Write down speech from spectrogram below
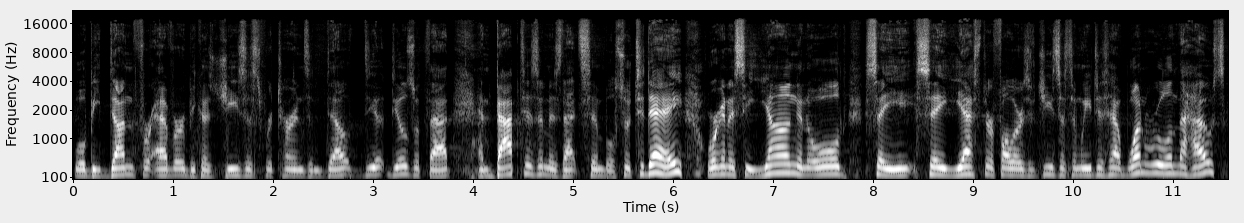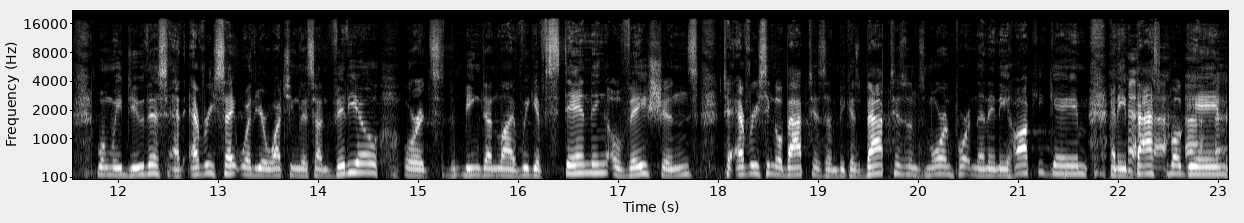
will be done forever because Jesus returns and de- de- deals with that. And baptism is that symbol. So today, we're going to see young and old say, say yes, they're followers of Jesus. And we just have one rule in the house when we do this at every site, whether you're watching this on video or it's being done live. We give standing ovations to every single baptism because baptism is more important than any hockey game, any basketball game,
